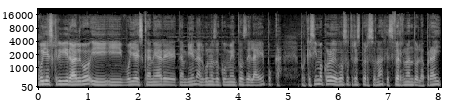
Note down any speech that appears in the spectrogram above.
voy, a, escribir algo y, y voy a escanear eh, también algunos documentos de la época, porque sí me acuerdo de dos o tres personajes. Fernando Lapray,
